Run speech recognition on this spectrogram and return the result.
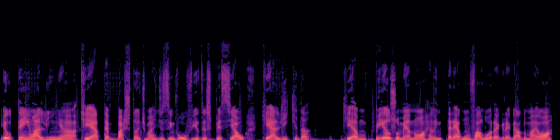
Eu tenho a linha que é até bastante mais desenvolvida, especial, que é a líquida, que é um peso menor, ela entrega um valor agregado maior.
